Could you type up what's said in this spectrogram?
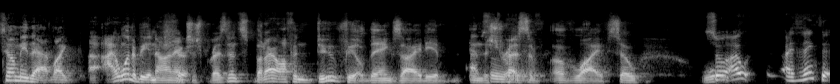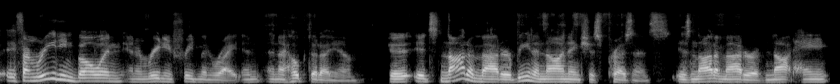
tell me that. Like, I want to be a non anxious sure. presence, but I often do feel the anxiety and Absolutely. the stress of, of life. So, so I I think that if I'm reading Bowen and I'm reading Friedman right, and and I hope that I am, it, it's not a matter of being a non anxious presence is not a matter of not hang,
